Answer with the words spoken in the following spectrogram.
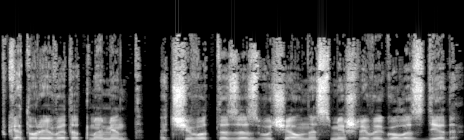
в которой в этот момент от чего то зазвучал насмешливый голос деда,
